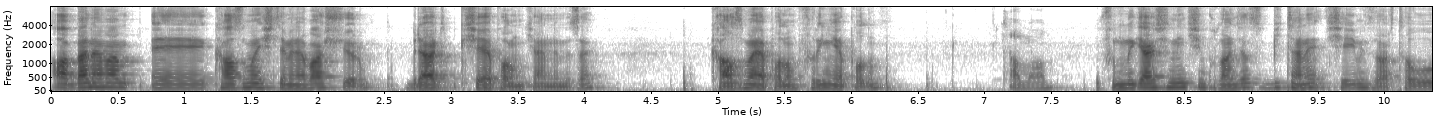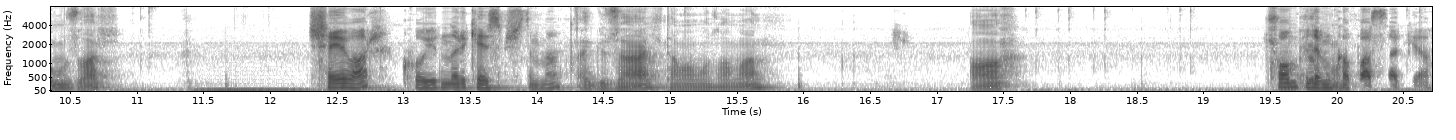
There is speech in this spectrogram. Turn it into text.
Abi ben hemen eee, kazma işlemine başlıyorum. Birer şey yapalım kendimize. Kazma yapalım, fırın yapalım. Tamam. Fırını gerçi niçin kullanacağız? Bir tane şeyimiz var, tavuğumuz var. Şey var. Koyunları kesmiştim ben. Ha, güzel, tamam o zaman. Ah. Komple mi kapatsak ya?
